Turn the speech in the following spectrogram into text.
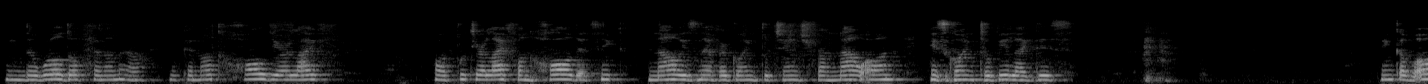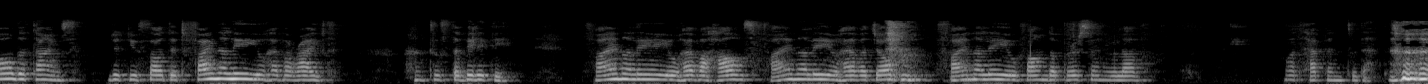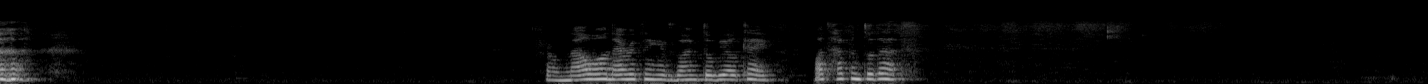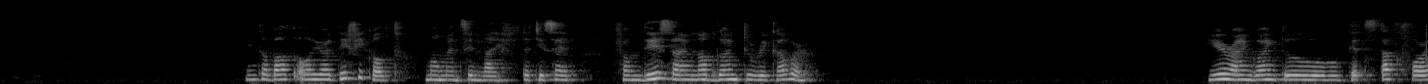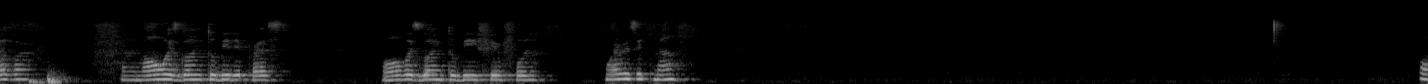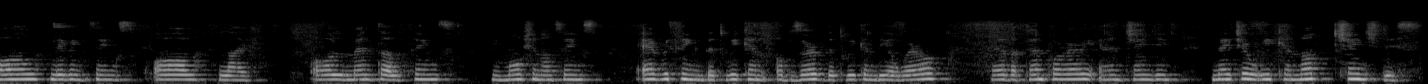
in the world of phenomena. You cannot hold your life or put your life on hold and think now is never going to change. From now on, it's going to be like this. Think of all the times that you thought that finally you have arrived to stability. Finally you have a house, finally you have a job, finally you found a person you love. What happened to that? From now on everything is going to be okay. What happened to that? Think about all your difficult moments in life that you said, from this I am not going to recover. Here I am going to get stuck forever. I'm always going to be depressed, always going to be fearful. Where is it now? All living things, all life all mental things, emotional things, everything that we can observe, that we can be aware of, have a temporary and changing nature. We cannot change this.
